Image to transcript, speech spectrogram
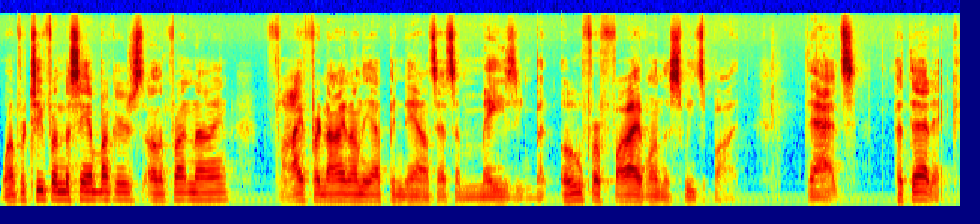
One for two from the sand bunkers on the front nine, five for nine on the up and downs. That's amazing. But 0 for five on the sweet spot. That's pathetic.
